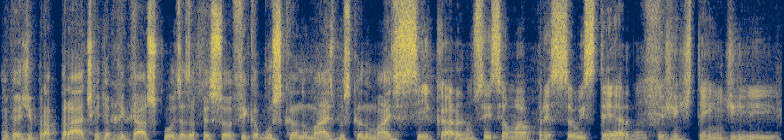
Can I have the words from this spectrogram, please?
Ao invés de ir pra prática, de aplicar as coisas, a pessoa fica buscando mais, buscando mais. Sim, cara, não sei se é uma pressão externa que a gente tem de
